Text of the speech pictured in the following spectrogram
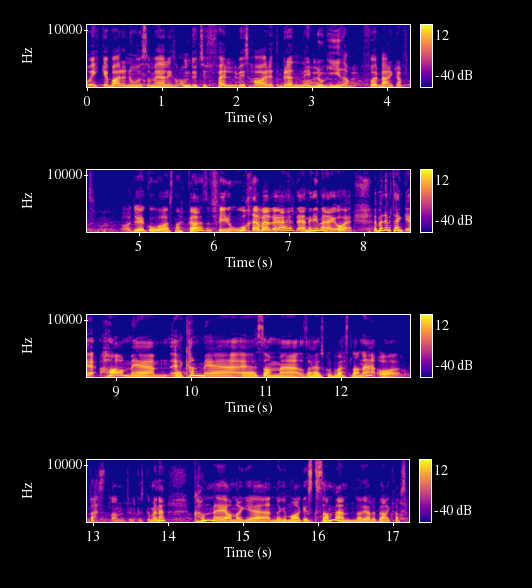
og ikke bare noe som er liksom, om du tilfeldigvis har et brennende ideologi da, for bærekraft. Du er god å snakke. så Fine ord. Jeg er helt enig med deg. Og jeg tenker, vi, eh, Kan vi eh, som altså Høgskolen på Vestlandet og Vestland fylkeskommune kan vi gjøre noe, noe magisk sammen når det gjelder bærekraft?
